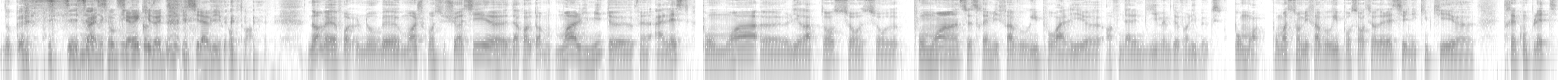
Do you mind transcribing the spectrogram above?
Donc, c'est ouais, une série qui doit être difficile à vivre pour toi. Non, mais, non, mais moi, je pense que je suis assez euh, d'accord avec toi. Moi, limite, euh, enfin, à l'Est, pour moi, euh, les Raptors, sur, sur- pour moi, hein, ce seraient mes favoris pour aller euh, en finale NBA, même devant les Bucks. Pour moi. Pour moi, ce sont mes favoris pour sortir de l'Est. C'est une équipe qui est euh, très complète.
